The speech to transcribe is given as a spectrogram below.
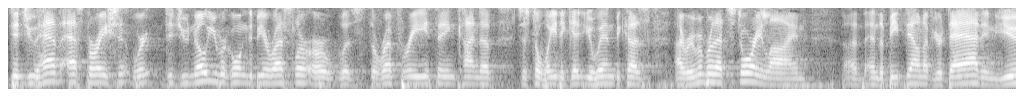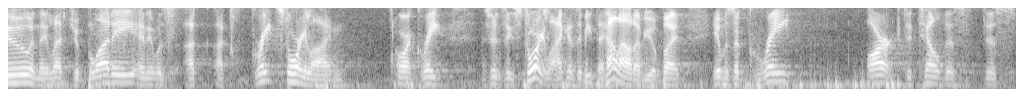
Did you have aspiration? Were, did you know you were going to be a wrestler, or was the referee thing kind of just a way to get you in? Because I remember that storyline uh, and the beatdown of your dad and you, and they left you bloody, and it was a, a great storyline, or a great, I shouldn't say storyline because they beat the hell out of you, but it was a great arc to tell this this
